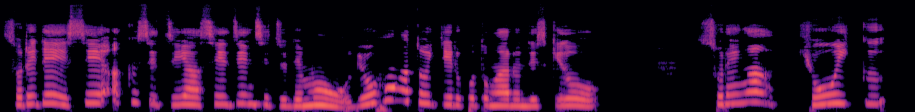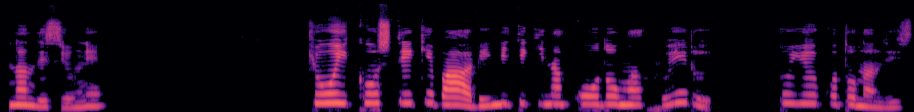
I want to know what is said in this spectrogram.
それで性悪説や性善説でも両方が説いていることがあるんですけど、それが教育なんですよね。教育をしていけば倫理的な行動が増えるということなんです。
